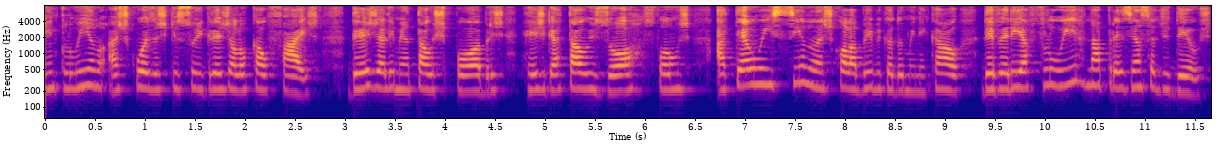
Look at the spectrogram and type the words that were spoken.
incluindo as coisas que sua igreja local faz, desde alimentar os pobres, resgatar os órfãos, até o ensino na escola bíblica dominical, deveria fluir na presença de Deus.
